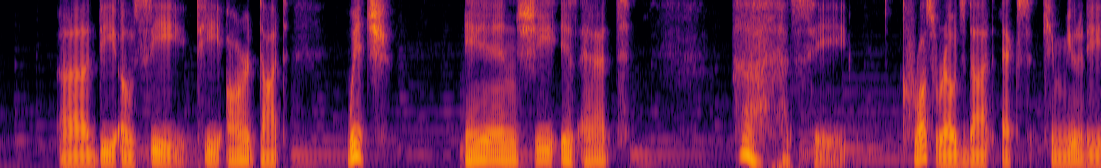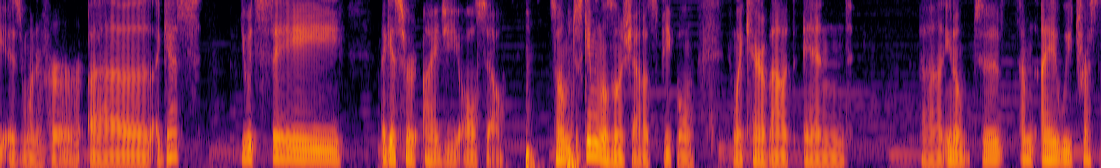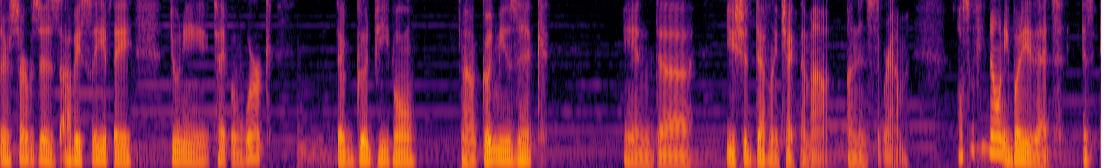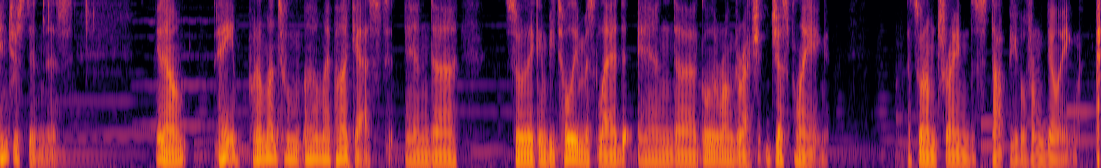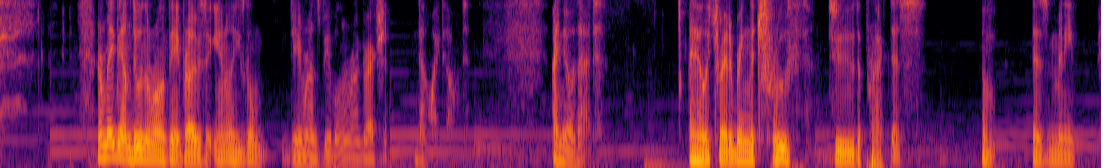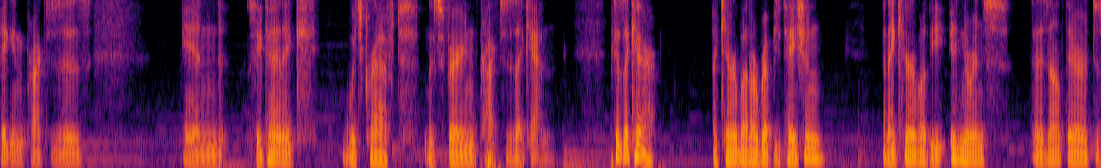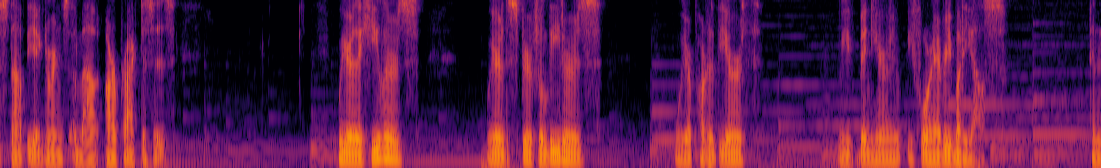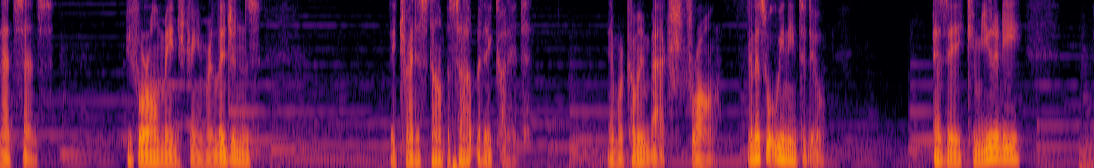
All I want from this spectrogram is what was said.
Uh, D O C T R dot Witch. And she is at, let's see, crossroads.x community is one of her uh i guess you would say i guess her ig also. So i'm just giving those little shout outs to people who i care about and uh you know to um, i we trust their services. Obviously if they do any type of work they're good people uh, good music and uh you should definitely check them out on instagram. Also if you know anybody that is interested in this, you know, hey, put them onto uh, my podcast, and uh, so they can be totally misled and uh, go the wrong direction. Just playing. That's what I'm trying to stop people from doing. or maybe I'm doing the wrong thing. Probably, say, you know, he's going, he runs people in the wrong direction. No, I don't. I know that. I always try to bring the truth to the practice of as many pagan practices and satanic, witchcraft, Luciferian practices I can. Because I care. I care about our reputation, and I care about the ignorance that is out there to stop the ignorance about our practices. We are the healers, we are the spiritual leaders, we are part of the earth. We've been here before everybody else. In that sense, before all mainstream religions, they tried to stomp us out, but they couldn't. And we're coming back strong. And that's what we need to do. As a community,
